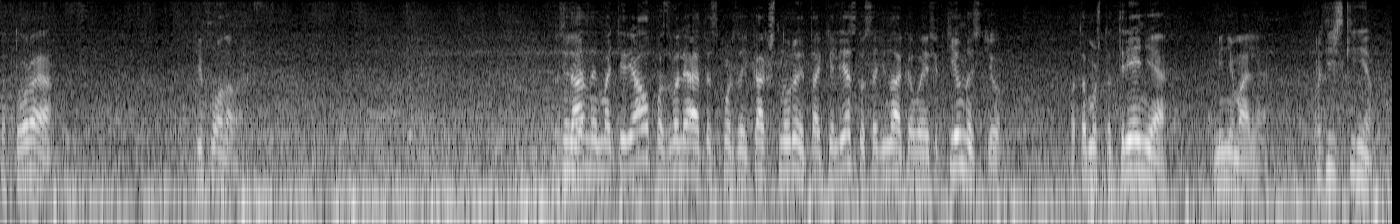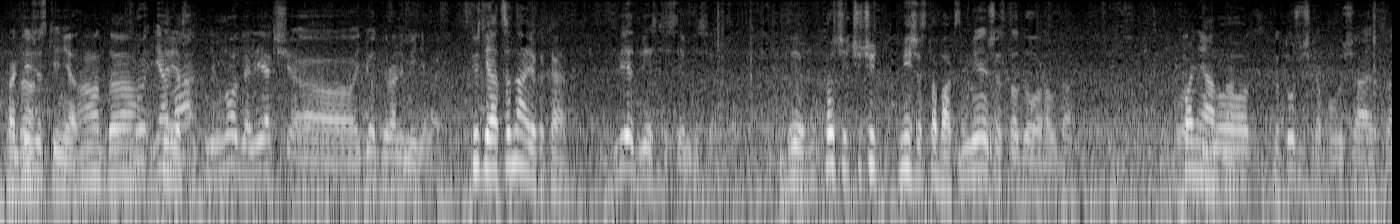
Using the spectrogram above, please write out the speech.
которая тефлоновая. Данный материал позволяет использовать как шнуры, так и леску с одинаковой эффективностью, потому что трение минимальное. Практически нет. Практически Да. нет. А, да. Ну, и Интересно. она немного легче э, идет дюралюминиевая. Скажите, а цена ее какая? 2 270. Две- ну, Короче, чуть-чуть меньше 100 баксов. Меньше 100 долларов, да. Вот. Понятно. Но катушечка получается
